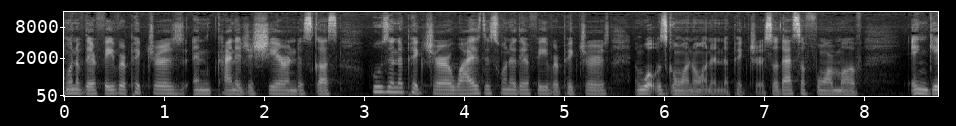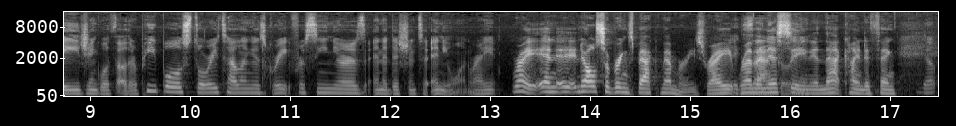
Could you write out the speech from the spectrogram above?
one of their favorite pictures, and kind of just share and discuss who's in the picture, why is this one of their favorite pictures, and what was going on in the picture. So that's a form of engaging with other people. Storytelling is great for seniors in addition to anyone, right? Right. And it also brings back memories, right? Reminiscing and that kind of thing. Yep.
